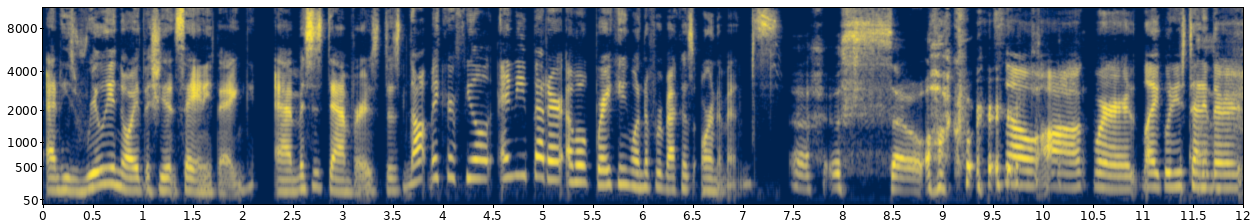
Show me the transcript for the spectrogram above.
And he's really annoyed that she didn't say anything. And Mrs. Danvers does not make her feel any better about breaking one of Rebecca's ornaments. Ugh, it was so awkward. So awkward. Like when you're standing there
